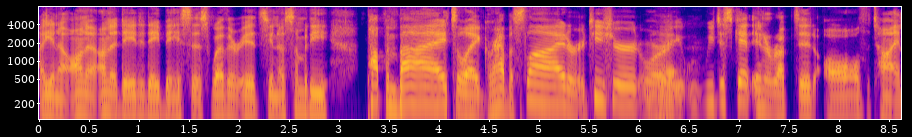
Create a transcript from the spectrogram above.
uh, you know, on a, on a day to day basis, whether it's, you know, somebody popping by to like grab a slide or a t-shirt, or we just get interrupted all the time.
